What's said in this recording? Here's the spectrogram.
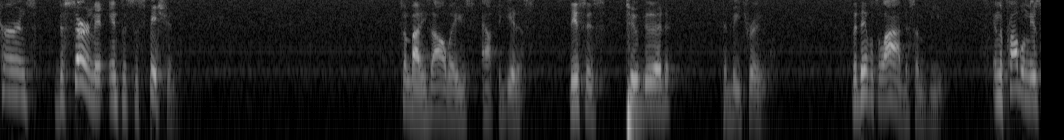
turns discernment into suspicion. Somebody's always out to get us. This is too good to be true. The devil's lied to some of you. And the problem is,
